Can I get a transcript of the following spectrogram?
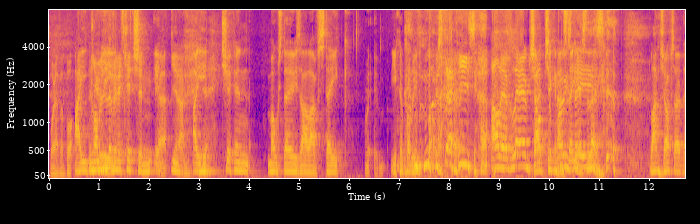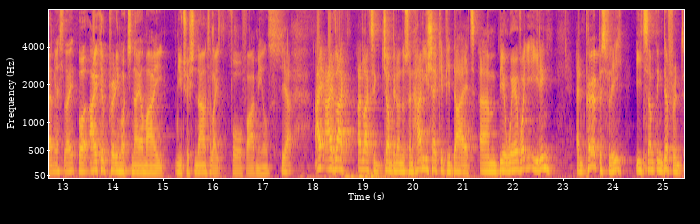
whatever. But I And probably you live in a kitchen, Yeah. you know. I eat chicken most days. I'll have steak. You could probably most days. I'll have lamb I had chops chicken and steak days. yesterday. Lamb chops, I had them yesterday. But I could pretty much nail my nutrition down to like four or five meals. Yeah. I, I'd like I'd like to jump in on this one. How do you shake up your diet? Um, be aware of what you're eating and purposefully eat something different.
